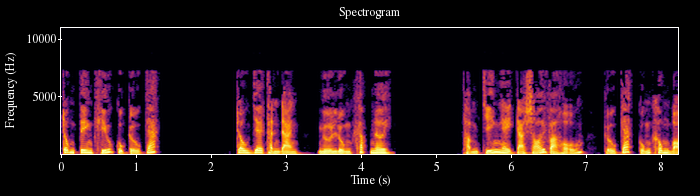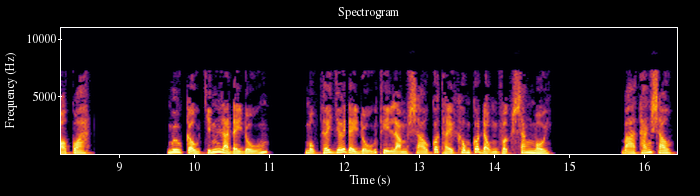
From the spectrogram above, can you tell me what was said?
Trong tiên khiếu của cửu cát. Trâu dê thành đàn, ngựa luồn khắp nơi. Thậm chí ngay cả sói và hổ, cửu cát cũng không bỏ qua. Mưu cầu chính là đầy đủ. Một thế giới đầy đủ thì làm sao có thể không có động vật săn mồi. Ba tháng sau.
